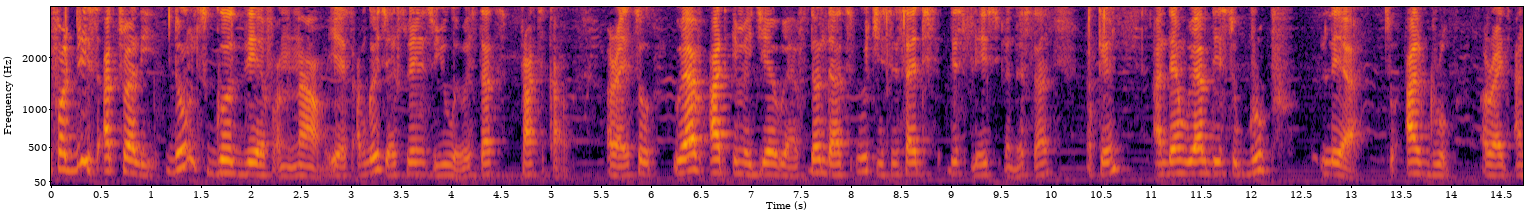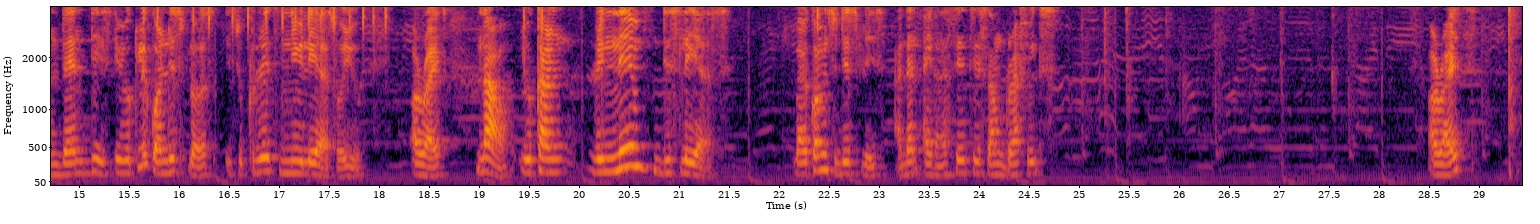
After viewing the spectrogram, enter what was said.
for this actually don't go there for now. Yes i'm going to explain it to you when we start practical. All right so we have add image here. We have done that which is inside this place you understand? Okay. And then we have this to group layer to add group all right and then this if you click on this plus it will create new layers for you all right now you can rename these layers by coming to this place and then i can say Tsam graphics all right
